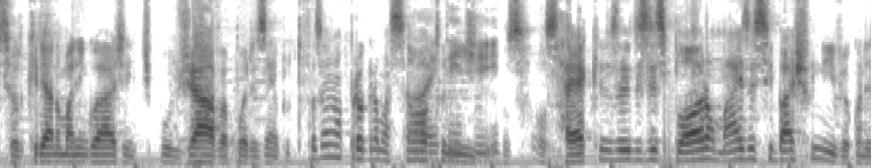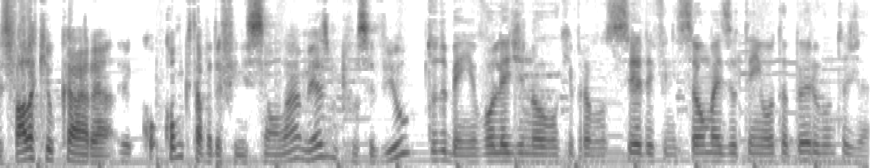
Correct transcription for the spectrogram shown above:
Se eu criar numa linguagem tipo Java, por exemplo, tô fazendo uma programação ah, alto entendi. nível. Os, os, hackers, eles exploram mais esse baixo nível. Quando eles falam que o cara... Como que estava a definição lá mesmo, que você viu? Tudo bem, eu vou ler de novo aqui para você a definição, mas eu tenho outra pergunta já.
